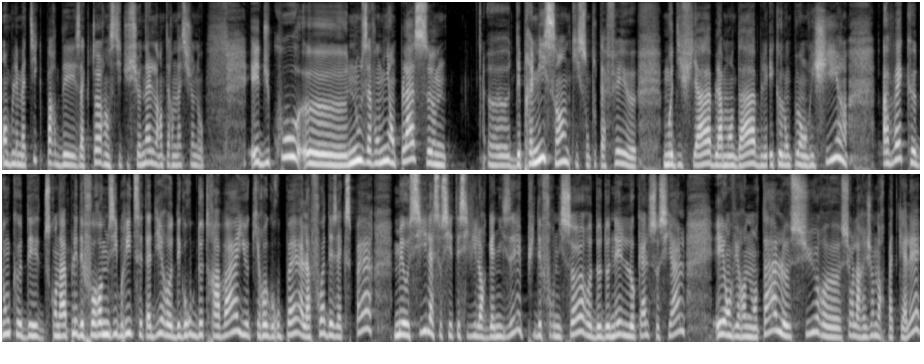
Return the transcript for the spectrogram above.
emblématiques par des acteurs institutionnels internationaux. Et du coup, euh, nous avons mis en place... Euh, euh, des prémices hein, qui sont tout à fait modifiables, amendables et que l'on peut enrichir, avec donc des, ce qu'on a appelé des forums hybrides, c'est-à-dire des groupes de travail qui regroupaient à la fois des experts, mais aussi la société civile organisée et puis des fournisseurs de données locales, sociales et environnementales sur, euh, sur la région Nord-Pas-de-Calais.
